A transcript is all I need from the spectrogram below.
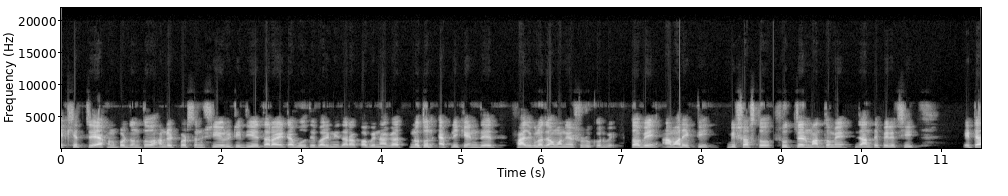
এক্ষেত্রে এখন পর্যন্ত হান্ড্রেড পার্সেন্ট সিওরিটি দিয়ে তারা এটা বলতে পারেনি, তারা কবে নাগাদ নতুন অ্যাপ্লিকেন্টদের ফাইলগুলো জমা নেওয়া শুরু করবে। তবে আমার একটি বিশ্বস্ত সূত্রের মাধ্যমে জানতে পেরেছি, এটা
